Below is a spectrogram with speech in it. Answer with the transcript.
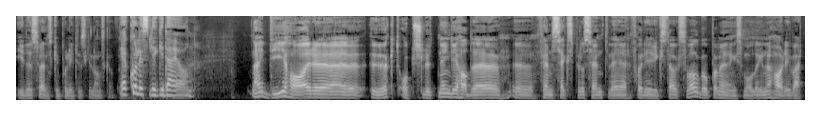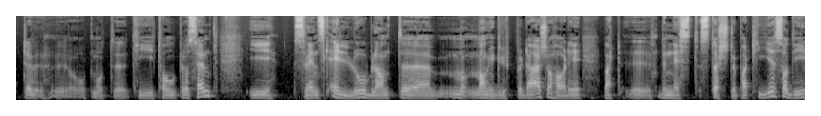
i det svenske politiske landskapet. Ja, Hvordan ligger de an? Nei, De har økt oppslutning. De hadde 5-6% ved forrige riksdagsvalg, og på meningsmålingene har de vært opp mot 10-12% I svensk LO, blant mange grupper der, så har de vært det nest største partiet. Så de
